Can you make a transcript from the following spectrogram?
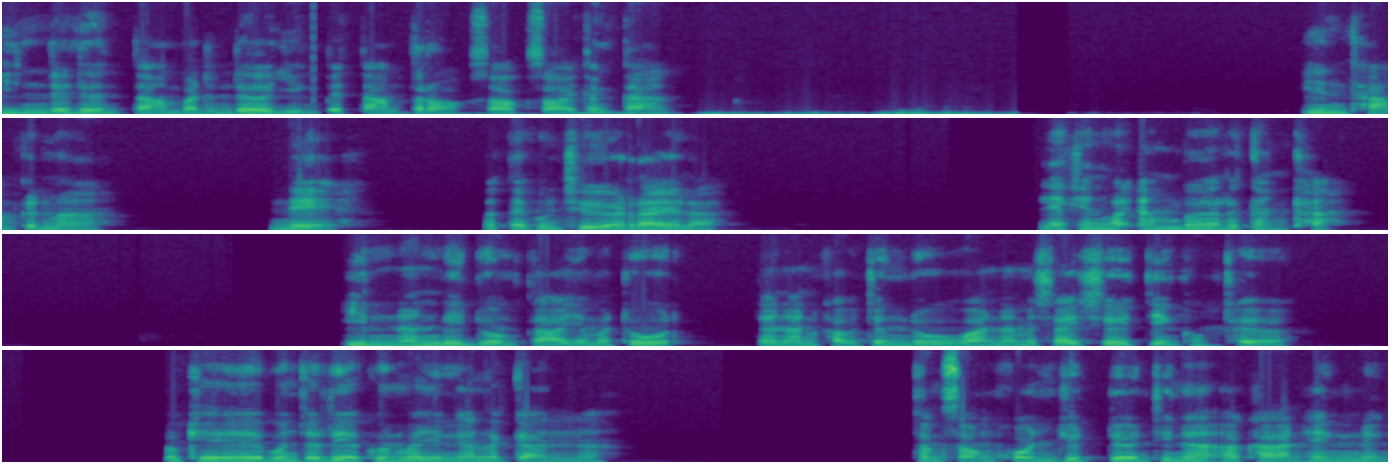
อินได้เดินตามบาร์เทนเดอร์หญิงไปตามตรอกซอกซอยต่าง ๆ อินถามขึ้นมา เน่ ว่าแต่คุณชื่ออะไรล่ะ เรียกฉันว่าแอมเบอร์แล้วกันค่ะ อินนั้นมีดวงตายมทูตดังนั้นเขาจึงรู้ว่านั่นไม่ใช่ชื่อจริงของเธอ โอเค ผมจะเรียกคุณว่าอย่างนั้นละกันนะ ทั้งสองคนหยุดเดินที่หน้าอาคารแห่งหนึ่ง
